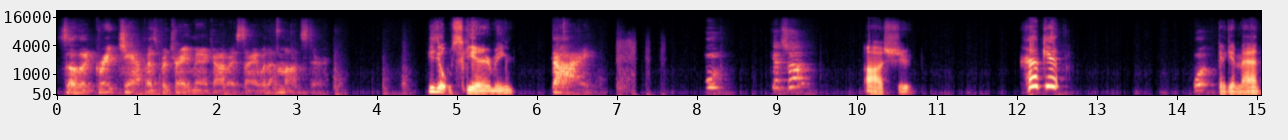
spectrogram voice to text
So the great champ has betrayed mankind by siding with that monster. You don't scare me. Die. Oh, get shot. Aw, ah, shoot. Hercule. What? Gonna get mad.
